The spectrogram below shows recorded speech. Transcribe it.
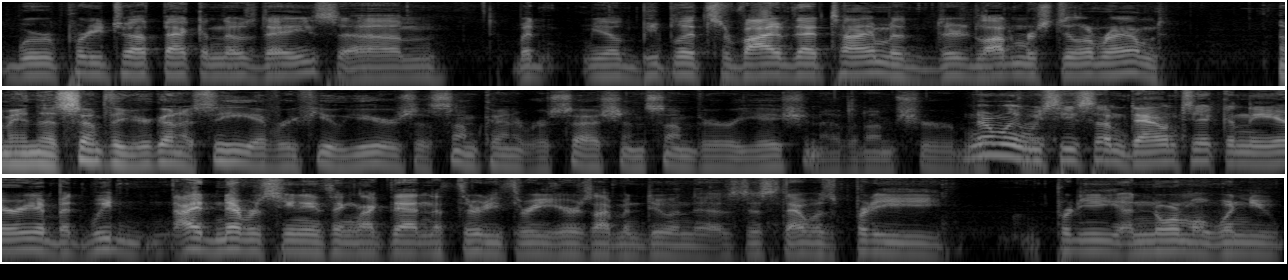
were pretty tough back in those days. Um, but you know, the people that survived that time, uh, there a lot of them are still around. I mean, that's something you're going to see every few years is some kind of recession, some variation of it. I'm sure. but, Normally, uh, we see some downtick in the area, but we I'd never seen anything like that in the 33 years I've been doing this. Just that was pretty pretty uh, normal when you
